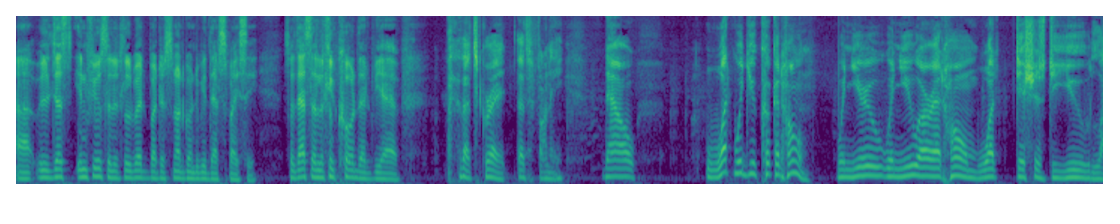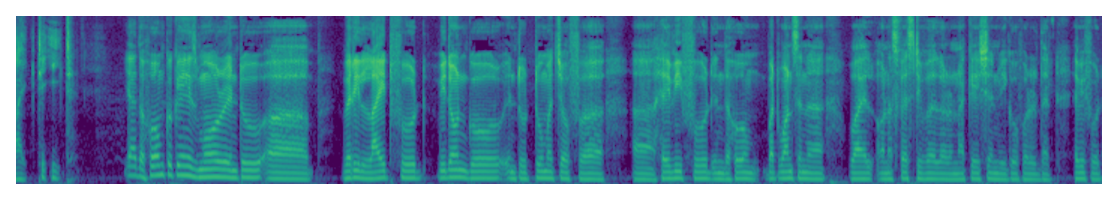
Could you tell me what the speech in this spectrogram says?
uh, will just infuse a little bit, but it's not going to be that spicy. So that's a little code that we have. That's great. That's funny. Now, what would you cook at home when you when you are at home? What dishes do you like to eat? Yeah, the home cooking is more into uh, very light food. We don't go into too much of uh, uh, heavy food in the home, but once in a while on a festival or an occasion, we go for that heavy food.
